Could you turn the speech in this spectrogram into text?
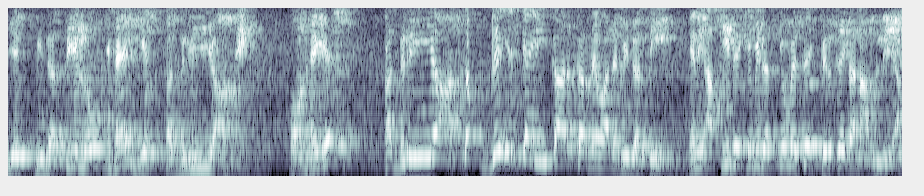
ये बिदती लोग हैं, ये कदरिया हैं। कौन है ये? कदरिया, तकदीर के इनकार करने वाले बिदती यानी अकीदे की बिदतियों में से एक फिरके का नाम लिया।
